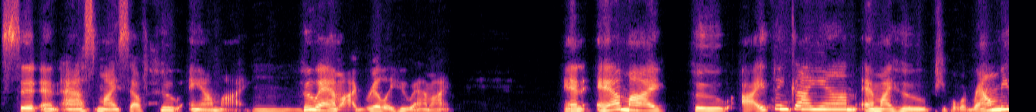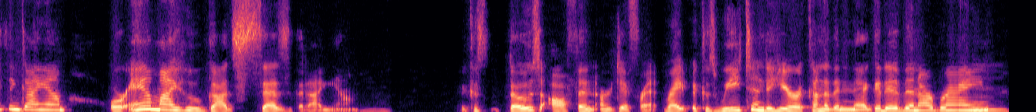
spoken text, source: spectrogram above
sit and ask myself, who am I? Mm. Who am I? Really, who am I? And am I who I think I am? Am I who people around me think I am? Or am I who God says that I am? Because those often are different, right? Because we tend to hear a kind of the negative in our brain, Mm.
